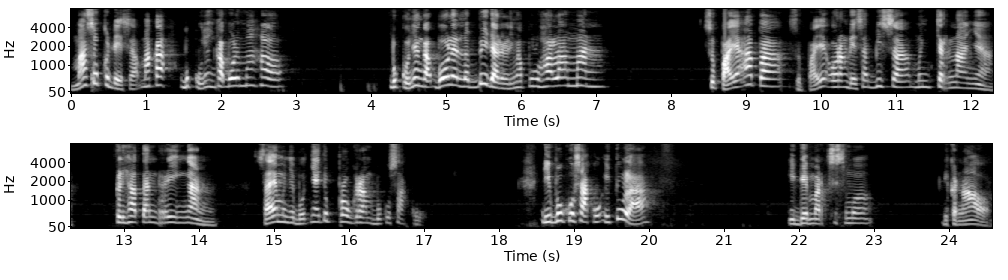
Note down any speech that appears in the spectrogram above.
masuk ke desa, maka bukunya nggak boleh mahal. Bukunya nggak boleh lebih dari 50 halaman. Supaya apa? Supaya orang desa bisa mencernanya. Kelihatan ringan, saya menyebutnya itu program buku saku. Di buku saku itulah ide Marxisme dikenal.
